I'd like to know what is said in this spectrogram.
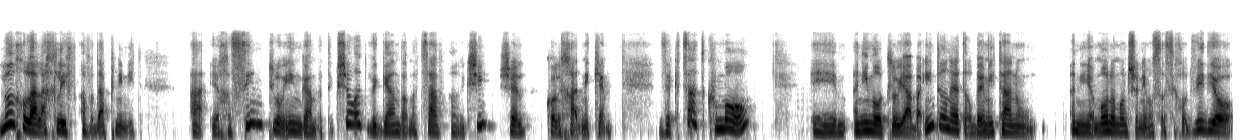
לא יכולה להחליף עבודה פנימית. היחסים תלויים גם בתקשורת וגם במצב הרגשי של כל אחד מכם. זה קצת כמו, אמ, אני מאוד תלויה באינטרנט, הרבה מאיתנו, אני המון המון שנים עושה שיחות וידאו,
